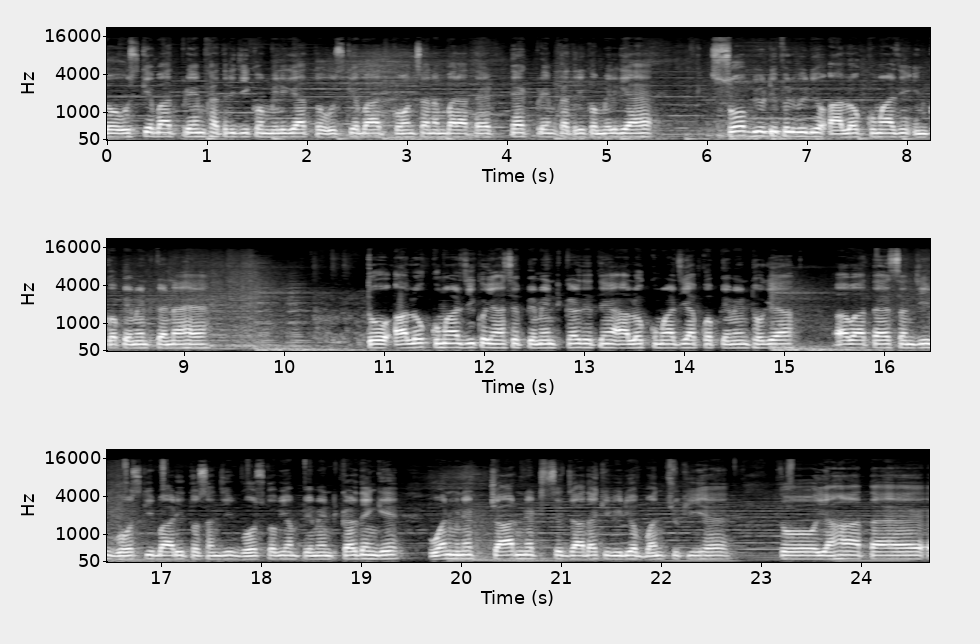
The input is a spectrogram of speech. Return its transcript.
तो उसके बाद प्रेम खत्री जी को मिल गया तो उसके बाद कौन सा नंबर आता है? टैग प्रेम खत्री को मिल गया है। So beautiful video Alok Kumar ji, इनको पेमेंट करना है। तो आलोक कुमार जी को यहाँ से पेमेंट कर देते हैं। आलोक कुमार जी, आपको पेमेंट हो गया। अब आता है संजीव घोष की बारी तो संजीव घोष को भी हम पेमेंट कर देंगे। वन मिनट चार मिनट से ज़्यादा की वीडियो बन चुकी है। तो यहाँ आता है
